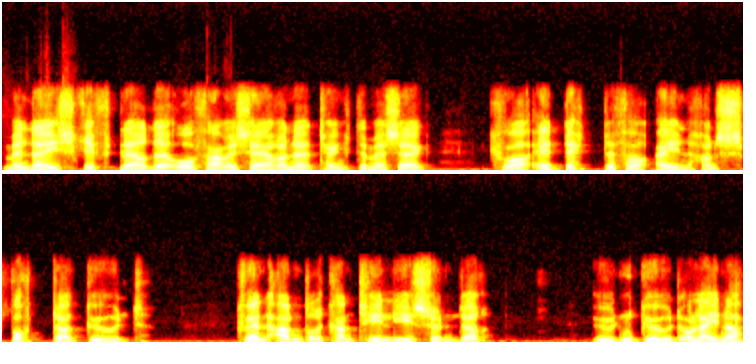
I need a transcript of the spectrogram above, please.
Men de skriftlærde og fariserene tenkte med seg, hva er dette for en? Han spotta Gud. Hvem andre kan tilgi synder uten Gud alene?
